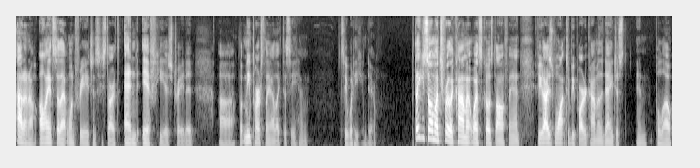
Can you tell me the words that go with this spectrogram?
I don't know. I'll answer that when free agency starts and if he is traded. Uh, but me personally, I like to see him, see what he can do. But thank you so much for the comment, West Coast Dolphin. If you guys want to be part of comment of the day, just in below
